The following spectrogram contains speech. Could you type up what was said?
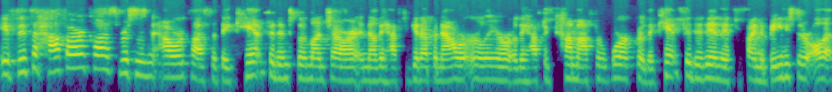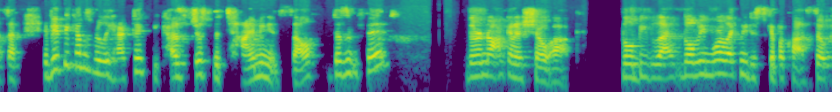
If it's a half hour class versus an hour class that they can't fit into their lunch hour and now they have to get up an hour earlier or they have to come after work or they can't fit it in they have to find a babysitter all that stuff. If it becomes really hectic because just the timing itself doesn't fit they're not going to show up they'll be less, they'll be more likely to skip a class. So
